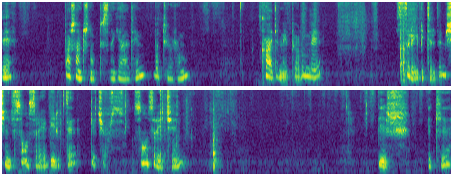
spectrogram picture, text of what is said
Ve başlangıç noktasına geldim. Batıyorum kaydırma yapıyorum ve sırayı bitirdim. Şimdi son sıraya birlikte geçiyoruz. Son sıra için 1 2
